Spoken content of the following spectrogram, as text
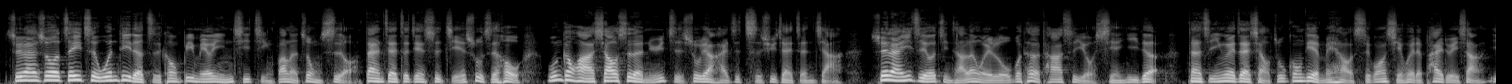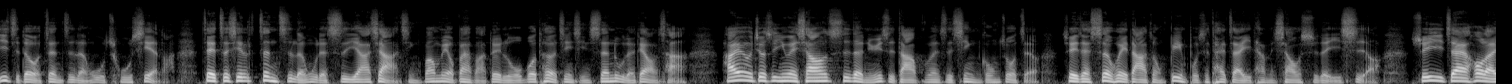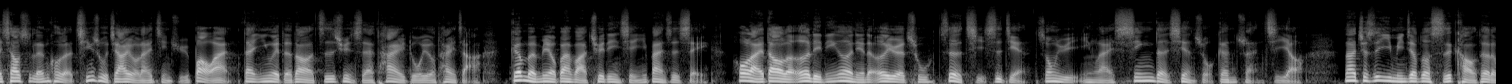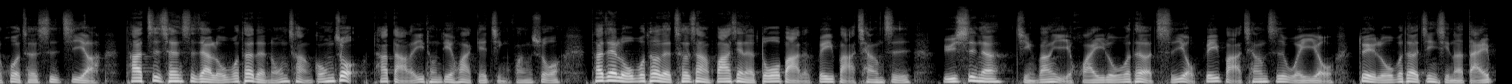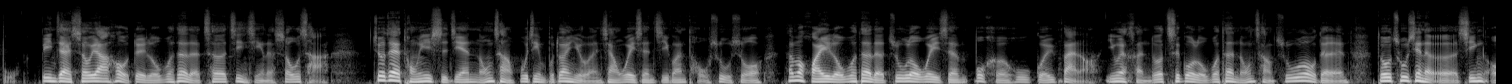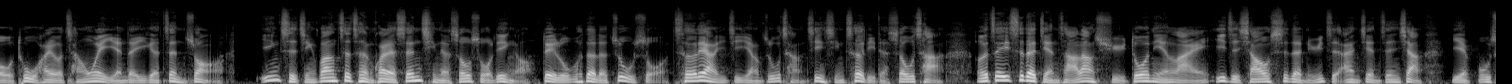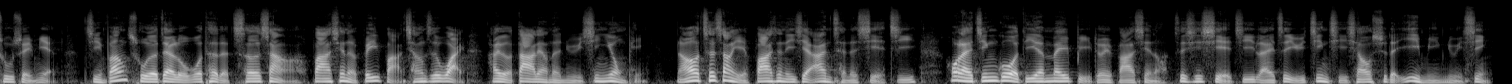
虽然说这一次温蒂的指控并没有引起警方的重视哦，但在这件事结束之后，温哥华消失的女子数量还是持续在增加。虽然一直有警察认为罗伯特他是有嫌疑的，但是因为在小猪宫殿美好时光协会的派对上，一直都有政治人物出现啊，在这些政治人物的施压下，警方没有办法对罗伯特进行深入的调查。还有就是因为消失的女子大部分是性工作者，所以在社会大众并不是太在意他们消失的一事啊，所以在后来。消失人口的亲属家有来警局报案，但因为得到的资讯实在太多又太杂，根本没有办法确定嫌疑犯是谁。后来到了二零零二年的二月初，这起事件终于迎来新的线索跟转机啊。那就是一名叫做史考特的货车司机啊，他自称是在罗伯特的农场工作。他打了一通电话给警方，说他在罗伯特的车上发现了多把的非法枪支。于是呢，警方以怀疑罗伯特持有非法枪支为由，对罗伯特进行了逮捕，并在收押后对罗伯特的车进行了搜查。就在同一时间，农场附近不断有人向卫生机关投诉说，他们怀疑罗伯特的猪肉卫生不合乎规范啊，因为很多吃过罗伯特农场猪肉的人都出现了恶心、呕吐，还有肠胃炎的一个症状啊。因此，警方这次很快的申请了搜索令哦，对罗伯特的住所、车辆以及养猪场进行彻底的搜查。而这一次的检查，让许多年来一直消失的女子案件真相也浮出水面。警方除了在罗伯特的车上啊发现了非法枪之外，还有大量的女性用品。然后车上也发现了一些暗沉的血迹。后来经过 DNA 比对，发现哦，这些血迹来自于近期消失的一名女性。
